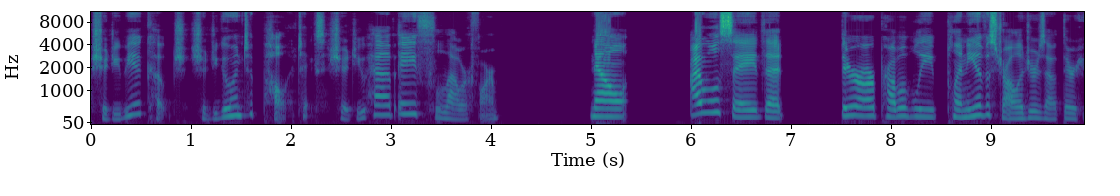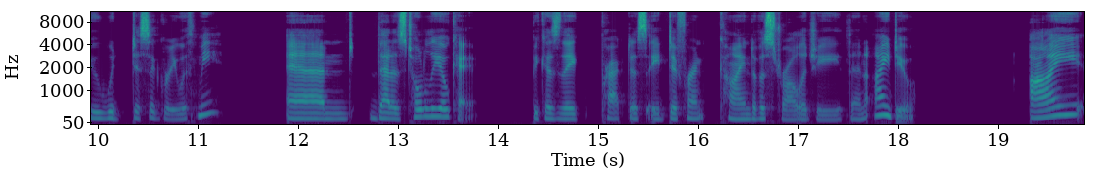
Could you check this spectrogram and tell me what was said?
should you be a coach? Should you go into politics? Should you have a flower farm? Now, I will say that there are probably plenty of astrologers out there who would disagree with me, and that is totally okay because they practice a different kind of astrology than I do. I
